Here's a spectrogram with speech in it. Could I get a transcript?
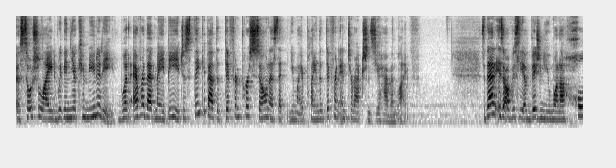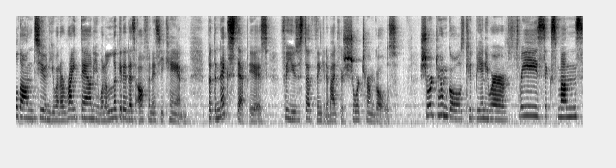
a socialite within your community whatever that may be just think about the different personas that you might play and the different interactions you have in life so that is obviously a vision you want to hold on to and you want to write down and you want to look at it as often as you can. But the next step is for you to start thinking about your short-term goals. Short-term goals could be anywhere three, six months,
